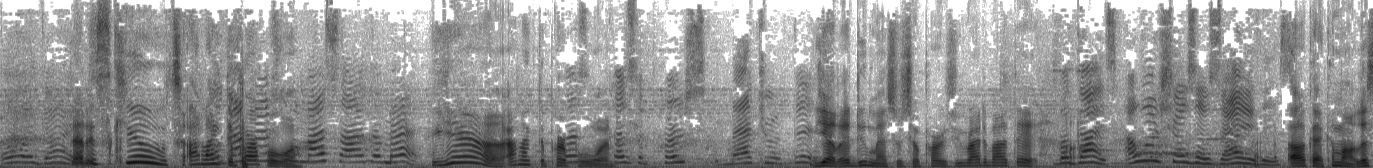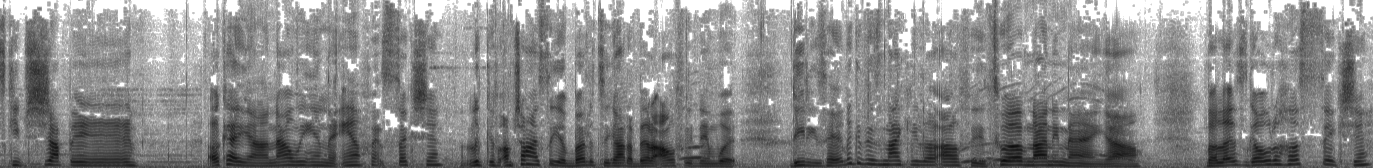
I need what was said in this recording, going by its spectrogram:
Oh my god. That is cute. I like the purple one. My side of the mat. Yeah, I like the purple one. Because the purse match with this. Yeah, they do match with your purse. You right about that? But guys, I want to show Zion this. Okay, come on. Let's keep shopping. Okay, y'all. Now we in the infant section. Look, if I'm trying to see if Butterty got a better outfit than what DD's had. Look at this Nike little outfit. Twelve ninety nine, y'all. But let's go to her section.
